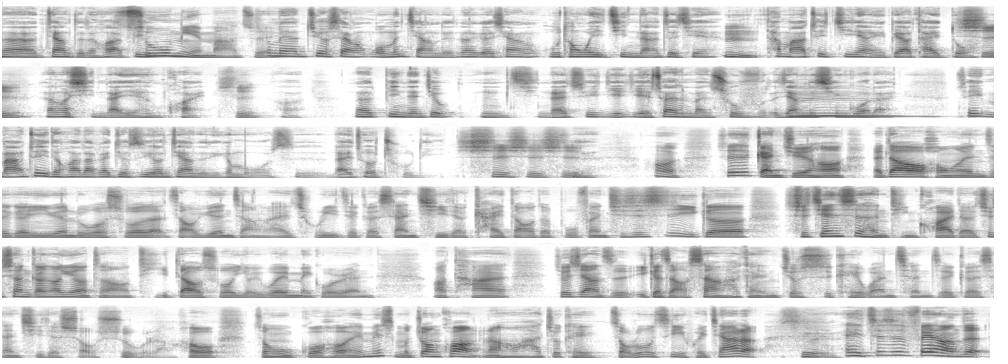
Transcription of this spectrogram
那这样子的话，舒眠麻醉，舒眠就像我们讲的那个，像无痛胃镜啊这些，嗯，它麻醉剂量也不要太多，是，然后醒来也很快，是。啊，那病人就嗯醒来是也也算是蛮舒服的，这样子醒过来，所以麻醉的话，大概就是用这样的一个模式来做处理，是是。是。哦，所以感觉哈，来到洪恩这个医院，如果说了找院长来处理这个疝气的开刀的部分，其实是一个时间是很挺快的。就像刚刚院长提到说，有一位美国人啊，他就这样子一个早上，他可能就是可以完成这个疝气的手术，然后中午过后，哎，没什么状况，然后他就可以走路自己回家了。是，哎，这是非常的。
